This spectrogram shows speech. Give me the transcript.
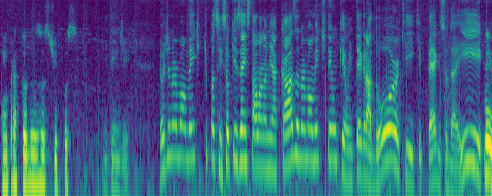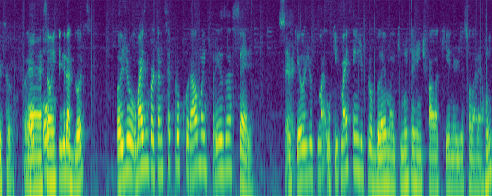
tem pra todos os tipos. entendi. Hoje, normalmente, tipo assim, se eu quiser instalar na minha casa, normalmente tem um quê? Um integrador que, que pega isso daí. Isso. é, Ou- São integradores. Hoje o mais importante é procurar uma empresa séria. Certo. Porque hoje o que, ma- o que mais tem de problema é que muita gente fala que energia solar é ruim,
